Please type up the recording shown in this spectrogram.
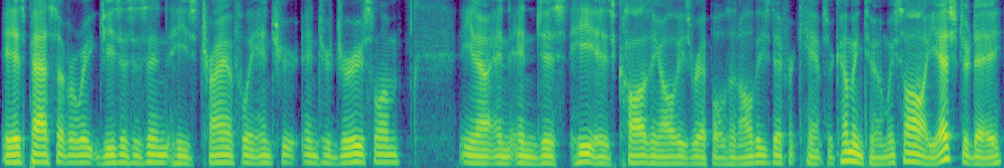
it is Passover week. Jesus is in, he's triumphantly entered enter Jerusalem, you know, and, and just he is causing all these ripples, and all these different camps are coming to him. We saw yesterday,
